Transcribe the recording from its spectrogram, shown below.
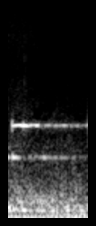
you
